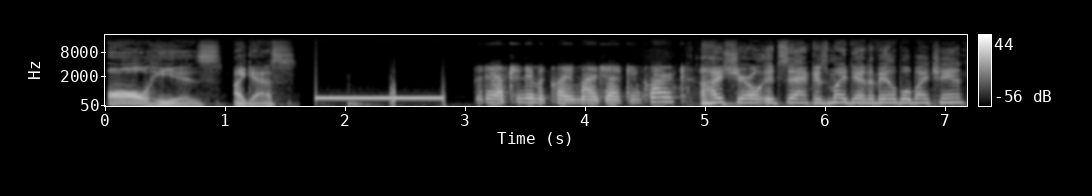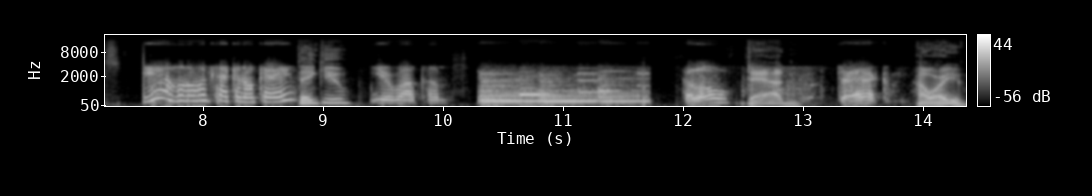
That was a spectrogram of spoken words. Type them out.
all he is, I guess. Good afternoon, McLean, my Jack and Clark. Hi, Cheryl. It's Zach. Is my dad available by chance? Yeah, hold on one second, okay? Thank you. You're welcome. Hello, Dad, Zach. how are you?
